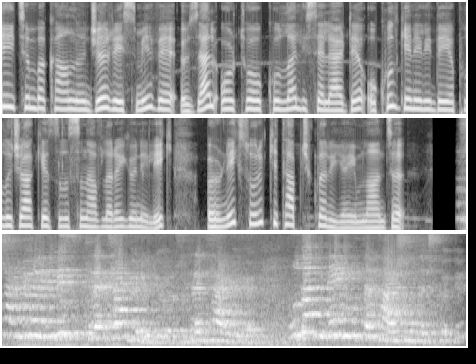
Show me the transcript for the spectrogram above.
Eğitim Bakanlığı'nca resmi ve özel ortaokulla liselerde okul genelinde yapılacak yazılı sınavlara yönelik örnek soru kitapçıkları yayımlandı. Görevi biz krater gölü diyoruz, krater gölü. Bu da Nemrut'ta karşımıza çıkıyor.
